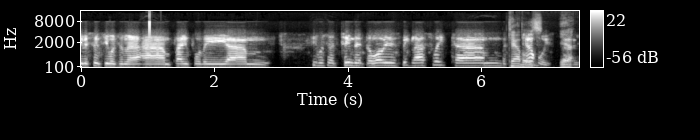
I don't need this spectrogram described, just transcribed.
ever since he was in the um, playing for the um, he was a team that the Warriors beat last week. Um, the Cowboys. Cowboys. Yeah. So,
